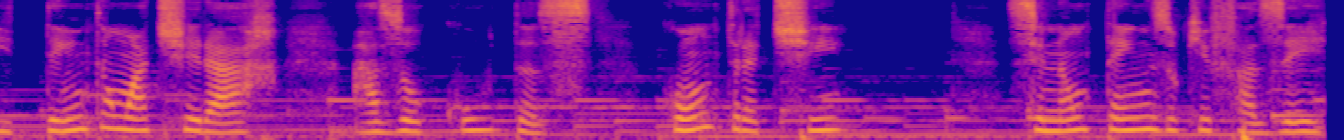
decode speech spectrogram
e tentam atirar as ocultas contra ti. Se não tens o que fazer,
